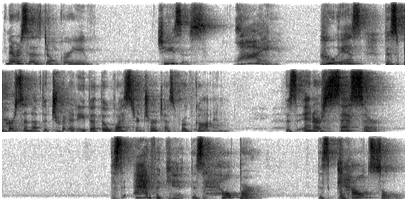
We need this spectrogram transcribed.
He never says, don't grieve Jesus. Why? Who is this person of the Trinity that the Western church has forgotten? This intercessor, this advocate, this helper, this counsel.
